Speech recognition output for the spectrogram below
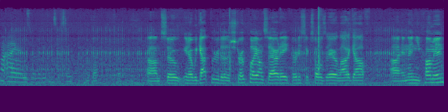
My irons were really consistent. Okay. Um, so you know we got through the stroke play on Saturday, 36 holes there, a lot of golf, uh, and then you come in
